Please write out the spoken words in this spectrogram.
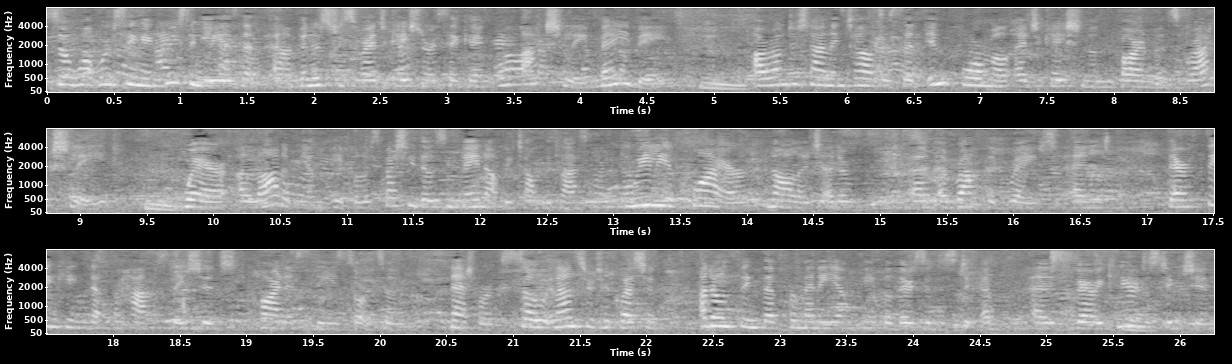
So what we're seeing increasingly is that uh, ministries of education are thinking, well, actually, maybe hmm. our understanding tells us that informal educational environments are actually hmm. where a lot of young people, especially those who may not be top of the class, really acquire knowledge at a, at a rapid rate. And they're thinking that perhaps they should harness these sorts of networks. So in answer to your question, I don't think that for many young people there's a, a, a very clear distinction,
